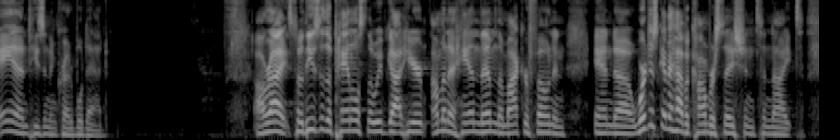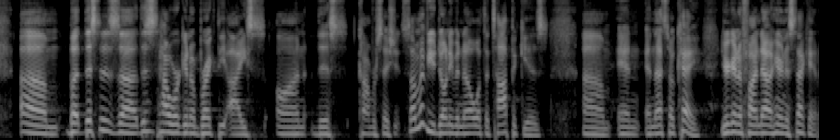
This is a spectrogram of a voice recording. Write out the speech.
and he's an incredible dad. All right, so these are the panelists that we've got here. I'm going to hand them the microphone, and and uh, we're just going to have a conversation tonight. Um, but this is uh, this is how we're going to break the ice on this conversation. Some of you don't even know what the topic is, um, and and that's okay. You're going to find out here in a second.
